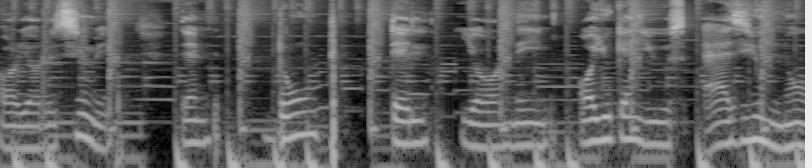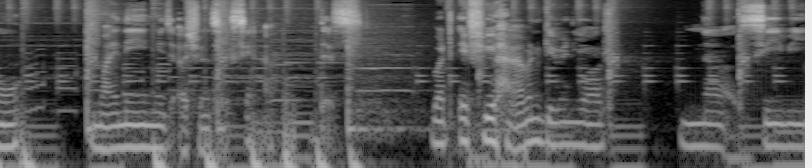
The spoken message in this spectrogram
or your resume then don't tell your name or you can use as you know my name is Ashwin Saxena this. But if you haven't given your no, CV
